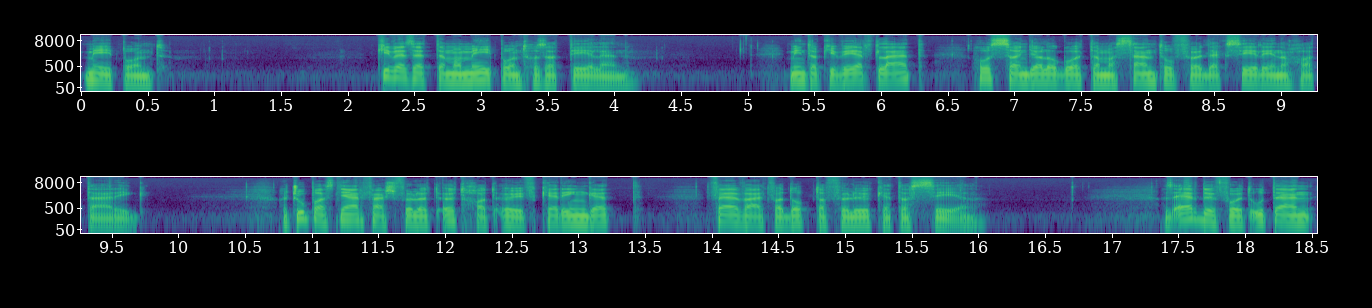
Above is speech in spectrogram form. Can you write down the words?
Mélypont. Kivezettem a mélyponthoz a télen. Mint aki vért lát, hosszan gyalogoltam a szántóföldek szélén a határig. A csupasz nyárfás fölött öt-hat őv keringett, felváltva dobta föl őket a szél. Az erdőfolt után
